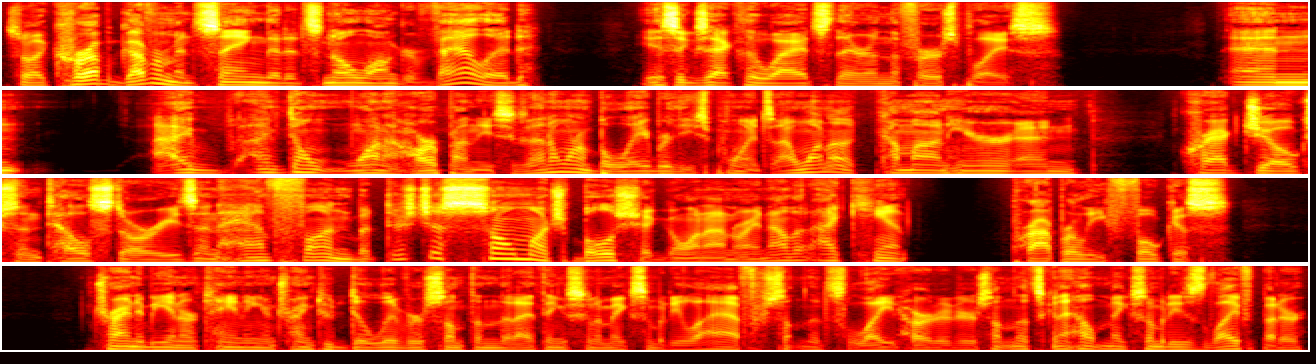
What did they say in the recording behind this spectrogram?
So a corrupt government saying that it's no longer valid is exactly why it's there in the first place. And I I don't want to harp on these things. I don't want to belabor these points. I want to come on here and crack jokes and tell stories and have fun, but there's just so much bullshit going on right now that I can't properly focus trying to be entertaining and trying to deliver something that I think is going to make somebody laugh or something that's lighthearted or something that's going to help make somebody's life better.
